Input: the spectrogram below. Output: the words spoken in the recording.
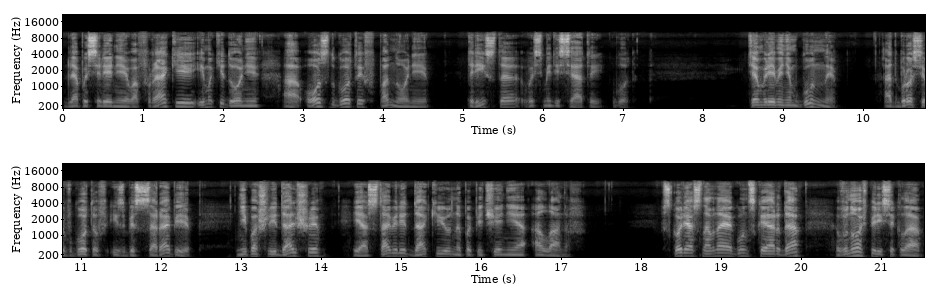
для поселения во Фракии и Македонии, а остготы в Панонии. 380 год. Тем временем гунны, отбросив готов из Бессарабии, не пошли дальше и оставили Дакию на попечение аланов. Вскоре основная гунская орда вновь пересекла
